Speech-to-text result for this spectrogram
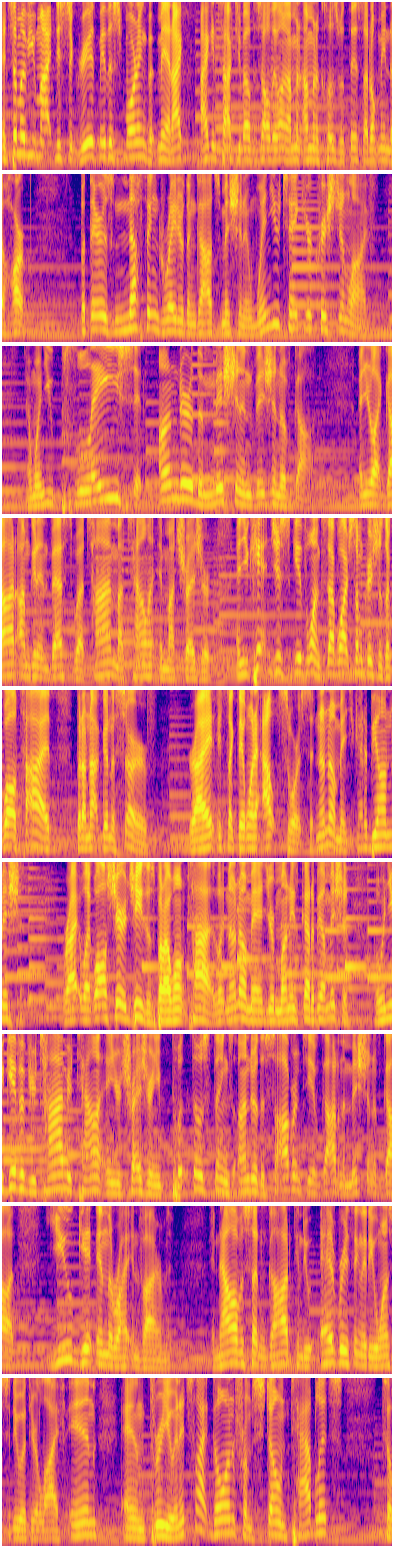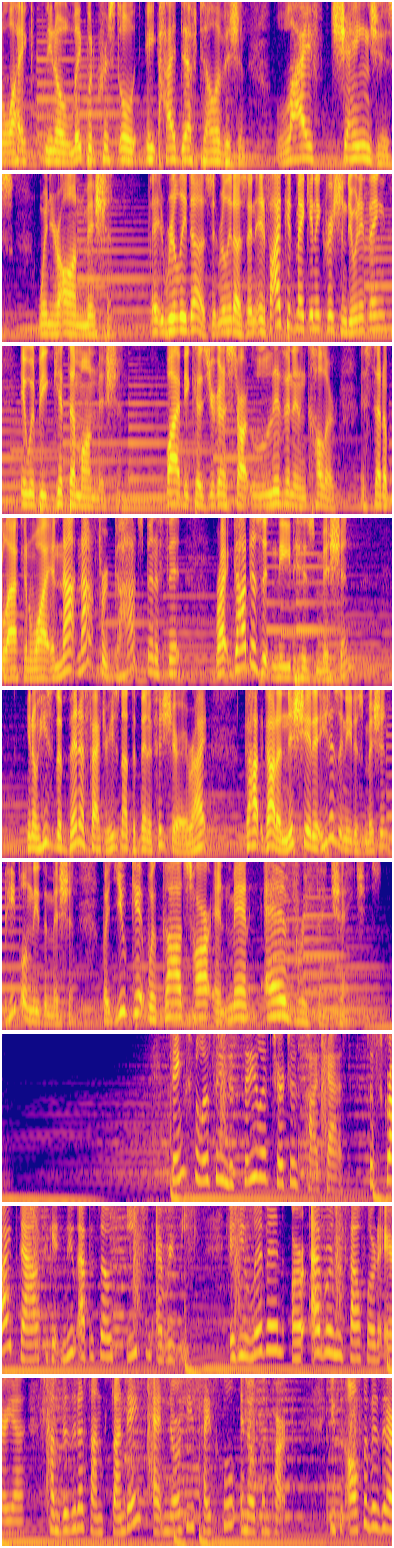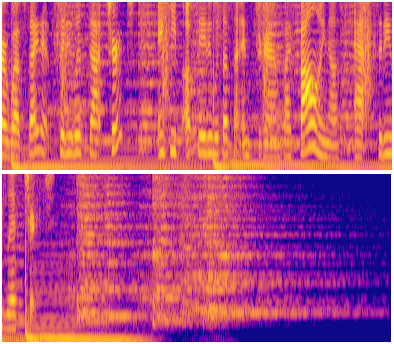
And some of you might disagree with me this morning, but man, I, I can talk to you about this all day long. I'm, I'm going to close with this. I don't mean to harp. But there is nothing greater than God's mission. And when you take your Christian life and when you place it under the mission and vision of God, and you're like, God, I'm going to invest my time, my talent, and my treasure. And you can't just give one, because I've watched some Christians like, well, I'll tithe, but I'm not going to serve, right? It's like they want to outsource it. No, no, man, you got to be on mission right? Like, well, I'll share Jesus, but I won't tithe. Like, no, no, man, your money's got to be on mission. But when you give of your time, your talent, and your treasure, and you put those things under the sovereignty of God and the mission of God, you get in the right environment. And now all of a sudden, God can do everything that He wants to do with your life in and through you. And it's like going from stone tablets to like, you know, liquid crystal high def television. Life changes when you're on mission. It really does. It really does. And if I could make any Christian do anything, it would be get them on mission. Why? Because you're going to start living in color instead of black and white. And not, not for God's benefit, right? God doesn't need his mission. You know, he's the benefactor, he's not the beneficiary, right? God, God initiated, he doesn't need his mission. People need the mission. But you get with God's heart, and man, everything changes. Thanks for listening to City Lift Church's podcast. Subscribe now to get new episodes each and every week. If you live in or ever in the South Florida area, come visit us on Sundays at Northeast High School in Oakland Park. You can also visit our website at citylift.church and keep updated with us on Instagram by following us at City Lift Church thank you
